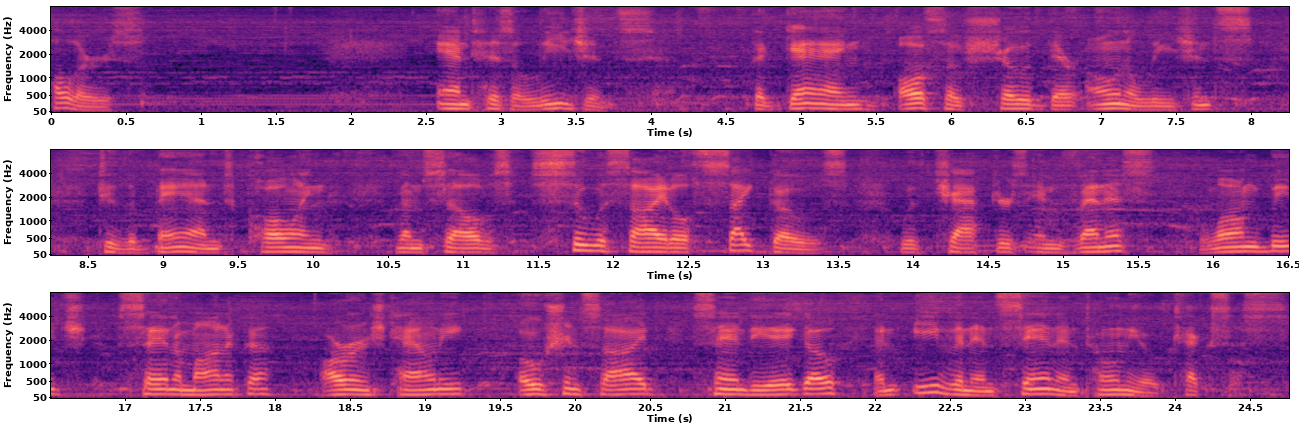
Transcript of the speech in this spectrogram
colors and his allegiance. The gang also showed their own allegiance to the band, calling themselves Suicidal Psychos, with chapters in Venice, Long Beach, Santa Monica, Orange County, Oceanside, San Diego, and even in San Antonio, Texas.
